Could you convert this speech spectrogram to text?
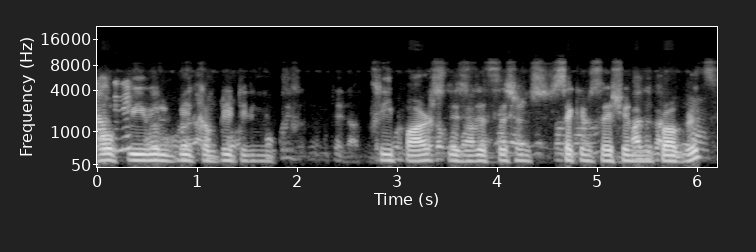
hope we will be completing three parts. This is the session, second session in progress.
